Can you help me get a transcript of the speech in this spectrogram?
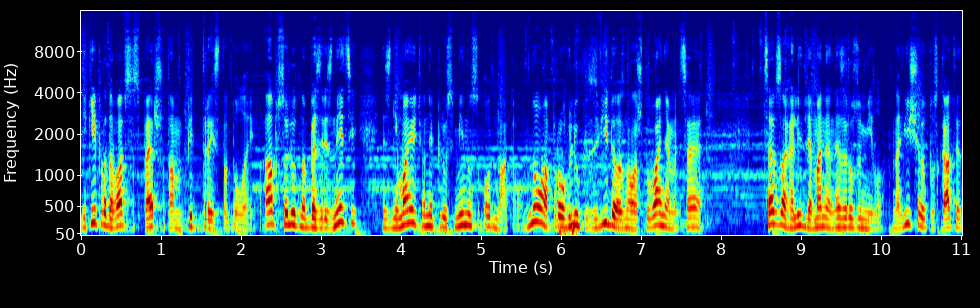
який продавався спершу там під 300 доларів. Абсолютно без різниці, знімають вони плюс-мінус однаково. Ну а про глюк з відео з налаштуваннями це. Це взагалі для мене не зрозуміло, навіщо випускати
